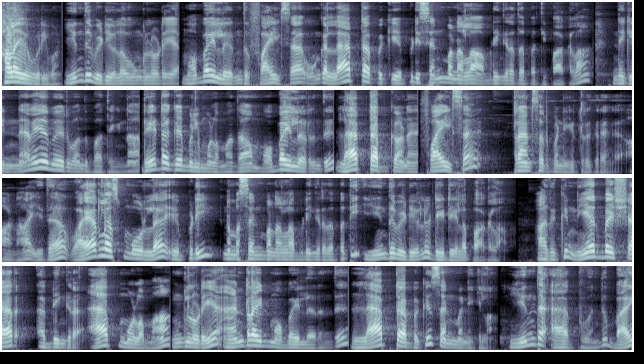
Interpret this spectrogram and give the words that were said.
ஹலோ எவ்ரிவன் இந்த வீடியோவில் உங்களுடைய மொபைலில் இருந்து ஃபைல்ஸை உங்கள் லேப்டாப்புக்கு எப்படி சென்ட் பண்ணலாம் அப்படிங்கிறத பற்றி பார்க்கலாம். இன்றைக்கி நிறைய பேர் வந்து பார்த்தீங்கன்னா டேட்டா கேபிள் மூலமாக தான் மொபைலில் இருந்து லேப்டாப்புக்கான ஃபைல்ஸை ட்ரான்ஸ்ஃபர் பண்ணிக்கிட்டு இருக்கிறாங்க. ஆனால் இதை வயர்லெஸ் மோடில் எப்படி நம்ம சென்ட் பண்ணலாம் அப்படிங்கிறத பற்றி இந்த வீடியோவில் டீட்டெயிலாக பார்க்கலாம். அதுக்கு நியர்பை ஷேர் அப்படிங்கிற ஆப் மூலமாக உங்களுடைய ஆண்ட்ராய்டு மொபைல்ல இருந்து லேப்டாப்புக்கு சென்ட் பண்ணிக்கலாம். இந்த ஆப் வந்து பை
